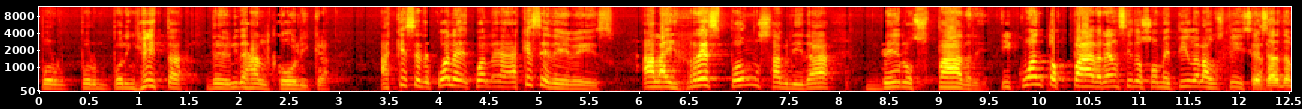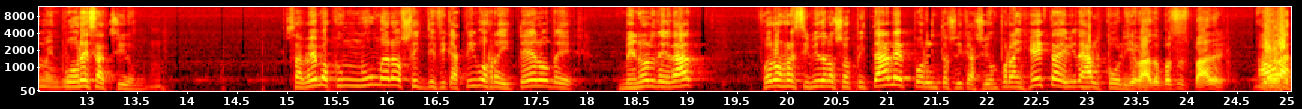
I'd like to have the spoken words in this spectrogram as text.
por, por, por, ingesta de bebidas alcohólicas. ¿A qué, se, cuál cuál, ¿A qué se debe eso? A la irresponsabilidad de los padres. ¿Y cuántos padres han sido sometidos a la justicia por esa acción? Sabemos que un número significativo, reitero, de menores de edad fueron recibidos en los hospitales por intoxicación, por la ingesta de bebidas alcohólicas. Llevado por sus padres. Ahora,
